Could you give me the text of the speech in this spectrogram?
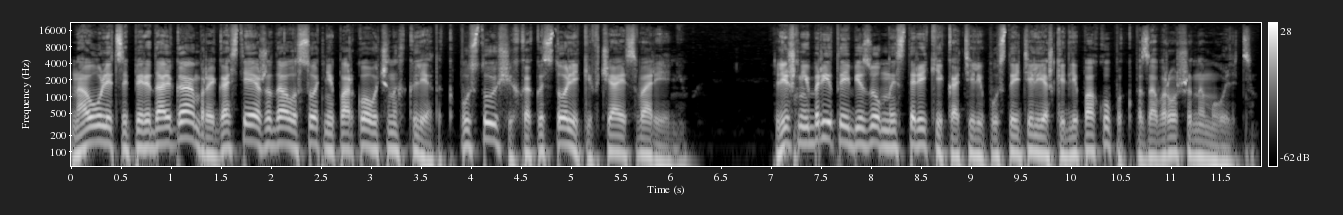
На улице перед Альгамброй гостей ожидало сотни парковочных клеток, пустующих, как и столики в чае с вареньем. Лишь небритые безумные старики катили пустые тележки для покупок по заброшенным улицам.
